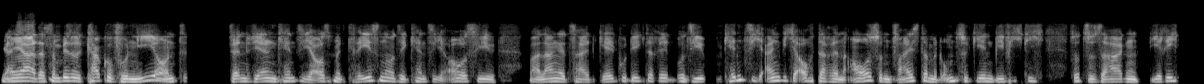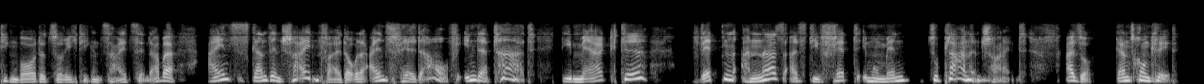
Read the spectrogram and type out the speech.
Ja, ja, das ist ein bisschen Kakophonie und Janet Yellen kennt sich aus mit Krisen und sie kennt sich aus, sie war lange Zeit Geldpolitikerin und sie kennt sich eigentlich auch darin aus und weiß damit umzugehen, wie wichtig sozusagen die richtigen Worte zur richtigen Zeit sind. Aber eins ist ganz entscheidend weiter oder eins fällt auf. In der Tat, die Märkte wetten anders, als die FED im Moment zu planen scheint. Also Ganz konkret,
